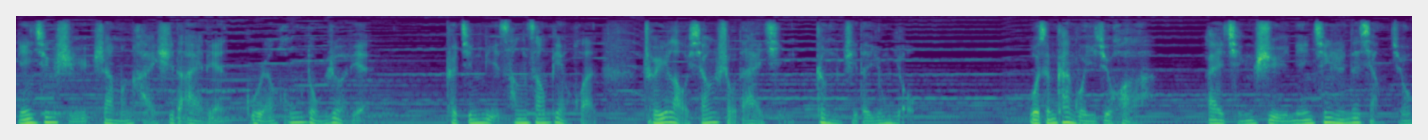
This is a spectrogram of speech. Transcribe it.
年轻时山盟海誓的爱恋固然轰动热烈，可经历沧桑变幻，垂老相守的爱情更值得拥有。我曾看过一句话：爱情是年轻人的讲究。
